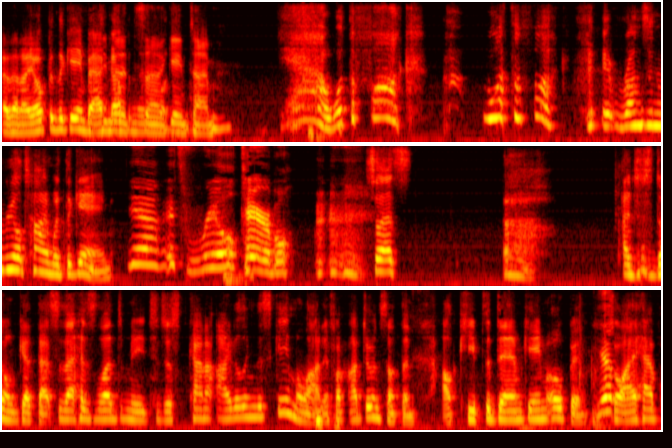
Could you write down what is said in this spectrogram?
and then I open the game back 50 up, minutes and then, uh, game time. yeah, what the fuck? what the fuck? It runs in real time with the game. Yeah, it's real terrible. So that's. Uh, I just don't get that. So that has led to me to just kind of idling this game a lot. If I'm not doing something, I'll keep the damn game open. Yep. So I have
